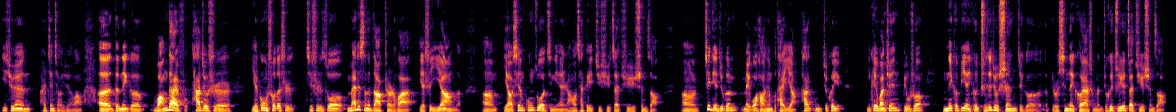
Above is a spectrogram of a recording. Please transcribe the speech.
医学院还是剑桥医学院忘了，呃的那个王大夫，他就是也跟我说的是。其实做 medicine 的 doctor 的话也是一样的，嗯，也要先工作几年，然后才可以继续再去深造，嗯，这点就跟美国好像不太一样，他你就可以，你可以完全，比如说你内科毕业，你可以直接就升这个，比如心内科呀什么，你就可以直接再去深造，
